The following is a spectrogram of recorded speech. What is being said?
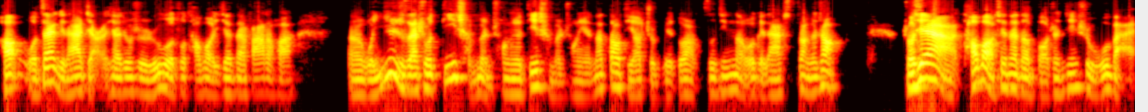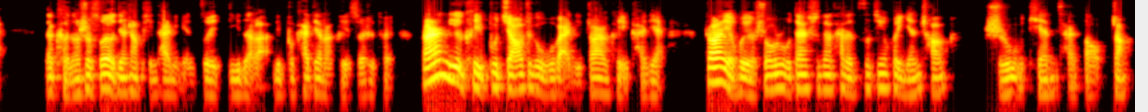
好，我再给大家讲一下，就是如果做淘宝一件代发的话。呃，我一直在说低成本创业，低成本创业，那到底要准备多少资金呢？我给大家算个账。首先啊，淘宝现在的保证金是五百，那可能是所有电商平台里面最低的了。你不开店了可以随时退，当然你也可以不交这个五百，你照样可以开店，照样也会有收入。但是呢，它的资金会延长十五天才到账，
